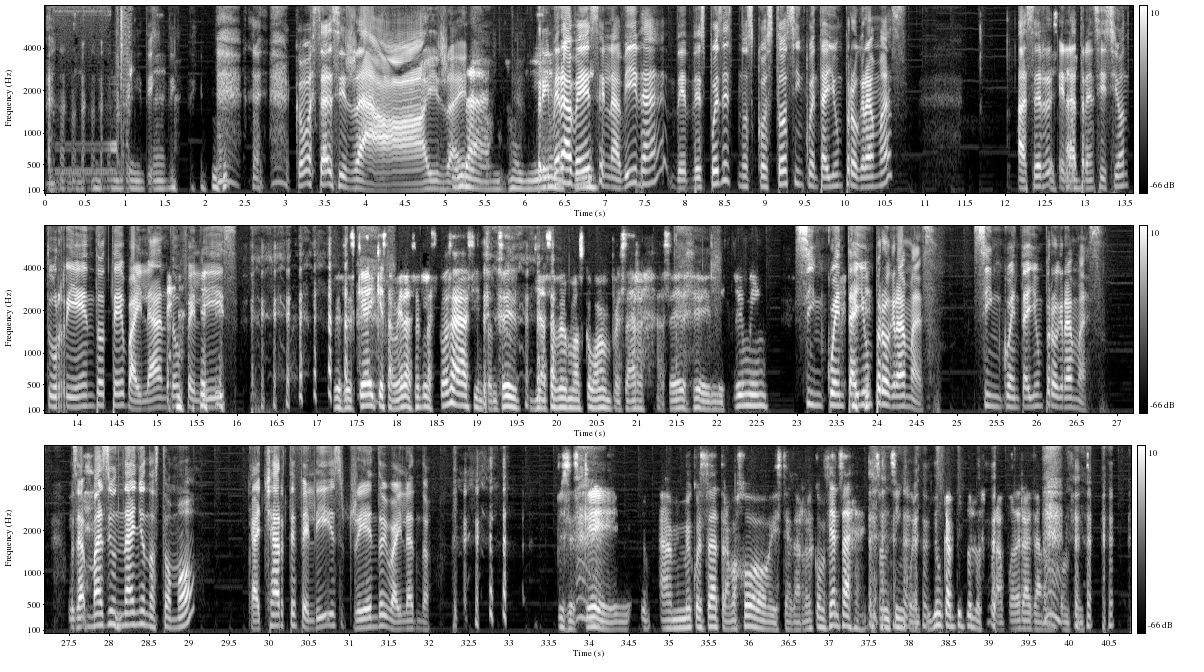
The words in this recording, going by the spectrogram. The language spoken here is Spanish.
¿Cómo estás, Israel? Israel. Primera vez en la vida, de, después de, nos costó 51 programas hacer la transición, tú riéndote, bailando, feliz. Pues es que hay que saber hacer las cosas y entonces ya sabemos cómo empezar a hacer el streaming. 51 programas, 51 programas. O sea, más de un año nos tomó cacharte feliz, riendo y bailando. Pues es que a mí me cuesta trabajo este, agarrar confianza. Son 51 capítulos para poder agarrar confianza.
